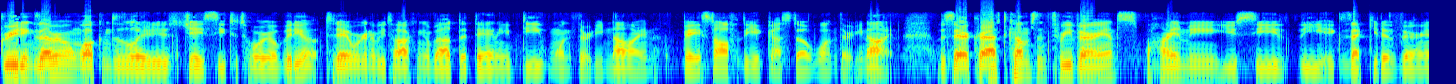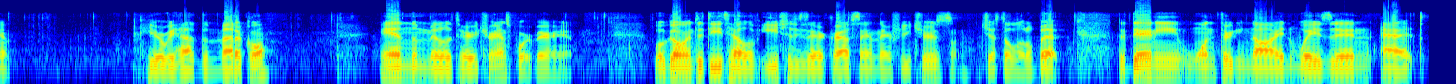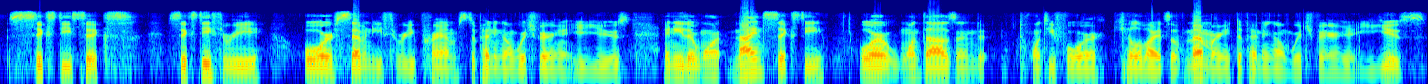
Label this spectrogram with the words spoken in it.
Greetings everyone, welcome to the latest JC tutorial video. Today we're going to be talking about the Dani D-139, based off of the Agusta 139. This aircraft comes in three variants. Behind me you see the executive variant. Here we have the medical and the military transport variant. We'll go into detail of each of these aircrafts and their features just a little bit. The Dani 139 weighs in at 66, 63, or 73 prims, depending on which variant you use, and either 960 or 1024 kilobytes of memory, depending on which variant you use.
